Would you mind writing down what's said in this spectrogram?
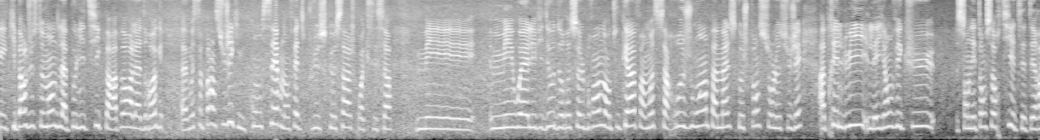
Et qui parle justement de la politique par rapport à la drogue. moi c'est pas un sujet qui me concerne en fait plus que ça, je crois que c'est ça. Mais, mais ouais, les vidéos de Russell Brand. En tout cas, enfin moi ça rejoint pas mal ce que je pense sur le sujet. Après lui, l'ayant s'en étant sorti, etc.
